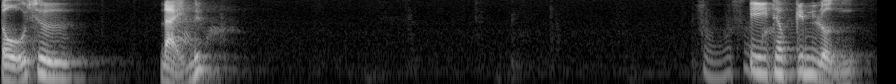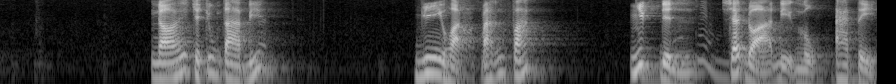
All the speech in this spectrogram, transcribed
Tổ sư Đại Đức Y theo kinh luận nói cho chúng ta biết nghi hoặc bán pháp nhất định sẽ đọa địa ngục A Tỳ.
